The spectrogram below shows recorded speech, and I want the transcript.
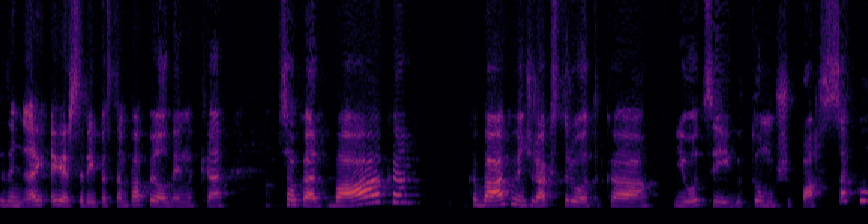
tad viņa Egers arī pēc tam papildina, ka Savukārt bāka, ka bāka viņš raksturotu kā jocīgu, tumšu pasaku,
